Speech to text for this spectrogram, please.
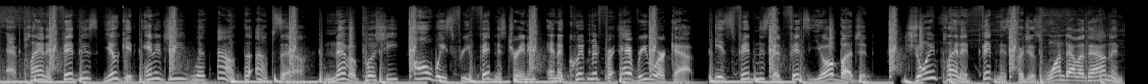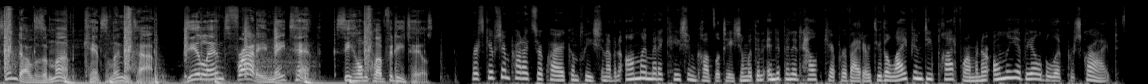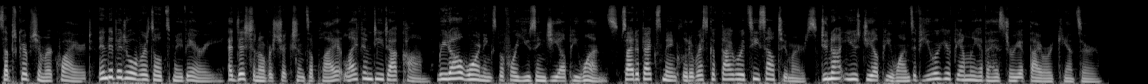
At Planet Fitness, you'll get energy without the upsell. Never pushy, always free fitness training and equipment for every workout. It's fitness that fits your budget. Join Planet Fitness for just $1 down and $10 a month. Cancel anytime. Deal ends Friday, May 10th. See Home Club for details. Prescription products require completion of an online medication consultation with an independent healthcare provider through the LifeMD platform and are only available if prescribed. Subscription required. Individual results may vary. Additional restrictions apply at lifemd.com. Read all warnings before using GLP 1s. Side effects may include a risk of thyroid C cell tumors. Do not use GLP 1s if you or your family have a history of thyroid cancer.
